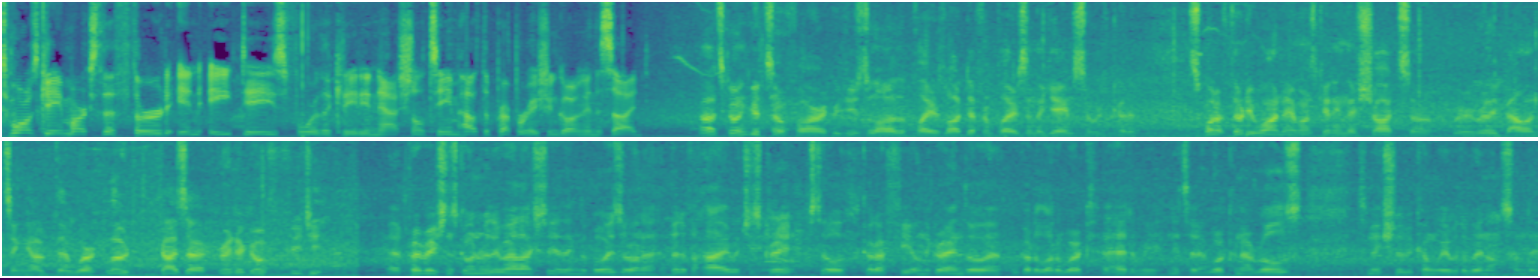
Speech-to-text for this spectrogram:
Tomorrow's game marks the third in eight days for the Canadian national team. How's the preparation going in the side? Oh, it's going good so far. We've used a lot of the players, a lot of different players in the game, so we've got a squad of 31. Everyone's getting their shot, so we're really balancing out the workload. Guys are ready to go for Fiji. Uh, preparation's going really well actually. I think the boys are on a, a, bit of a high, which is great. Still got our feet on the ground though. Uh, we've got a lot of work ahead, and we need to work on our roles to make sure we come away with a win on Sunday.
